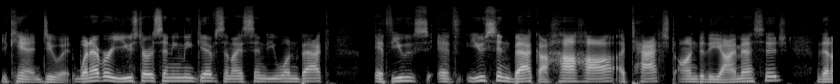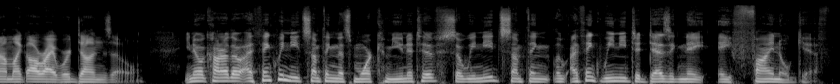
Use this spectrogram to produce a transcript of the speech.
You can't do it. Whenever you start sending me gifts and I send you one back, if you if you send back a haha attached onto the iMessage, then I'm like, all right, we're done, zo. You know what, Connor, though? I think we need something that's more communicative. So we need something, I think we need to designate a final GIF.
